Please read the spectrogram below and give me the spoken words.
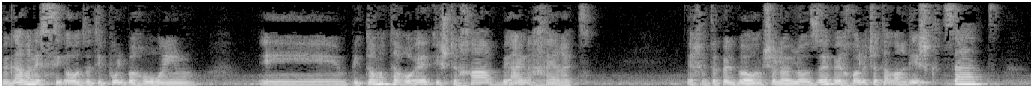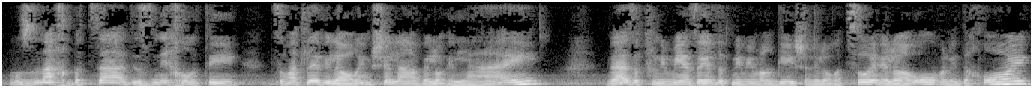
וגם הנסיעות והטיפול בהורים, אה, פתאום אתה רואה את אשתך בעין אחרת. איך היא מטפלת בהורים שלה, לא זה, ויכול להיות שאתה מרגיש קצת מוזנח בצד, הזניחו אותי, תשומת לב היא להורים שלה ולא אליי, ואז הפנימי, אז הילד הפנימי מרגיש אני לא רצוי, אני לא אהוב, אני דחוי,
